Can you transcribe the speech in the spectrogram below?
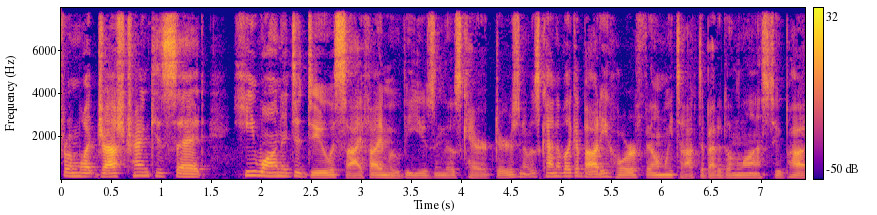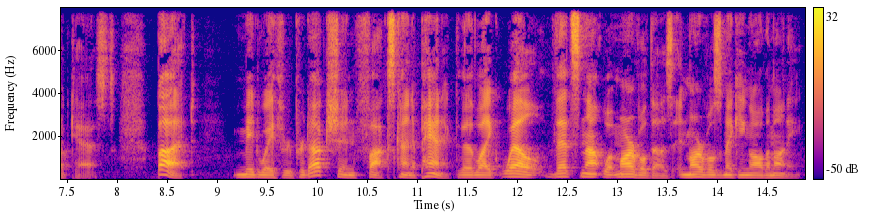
from what Josh Trank has said, he wanted to do a sci fi movie using those characters, and it was kind of like a body horror film. We talked about it on the last two podcasts. But midway through production, Fox kind of panicked. They're like, well, that's not what Marvel does, and Marvel's making all the money.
